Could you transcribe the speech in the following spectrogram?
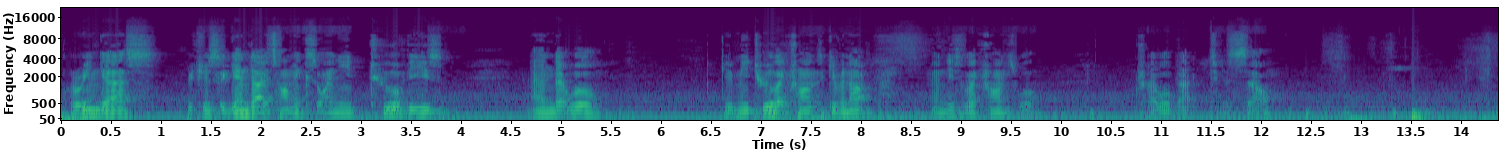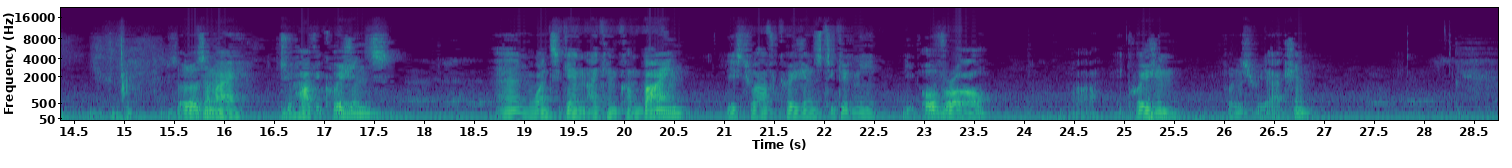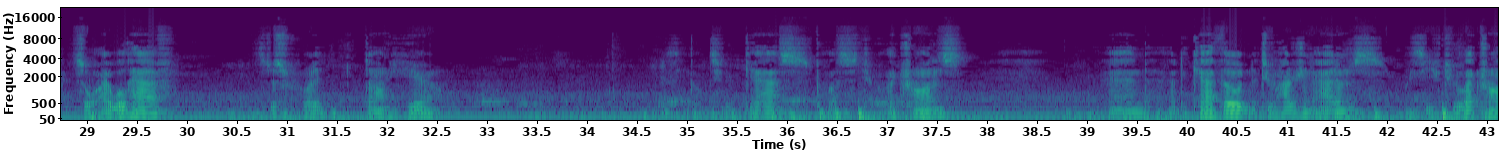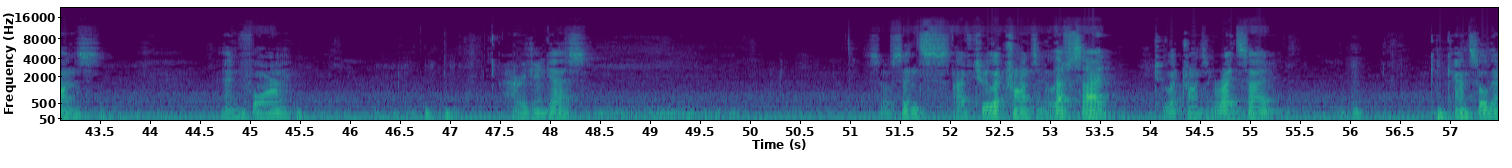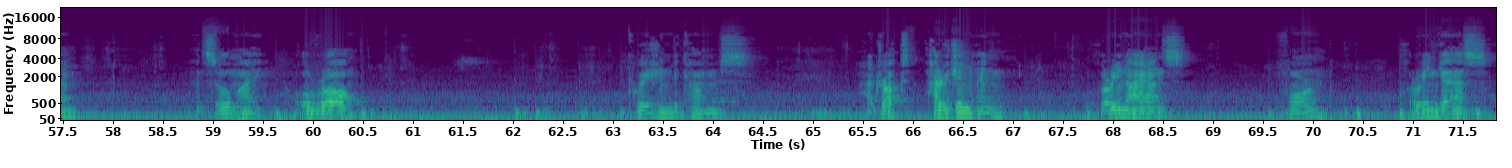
chlorine gas, which is again diatomic, so I need two of these, and that will give me two electrons given up, and these electrons will travel back to the cell. So those are my two half equations, and once again I can combine these two half equations to give me the overall uh, equation for this reaction. So I will have, let's just write it down here. Cl2 gas plus two electrons. And at the cathode, the two hydrogen atoms receive two electrons and form hydrogen gas. So since I have two electrons on the left side, two electrons on the right side, I can cancel them and so my overall equation becomes hydrogen and chlorine ions form chlorine gas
